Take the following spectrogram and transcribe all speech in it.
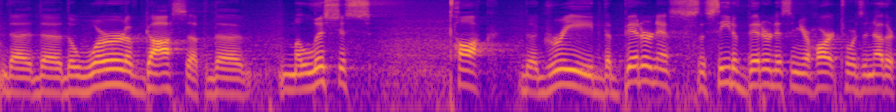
the, the, the word of gossip, the malicious talk, the greed, the bitterness, the seed of bitterness in your heart towards another?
